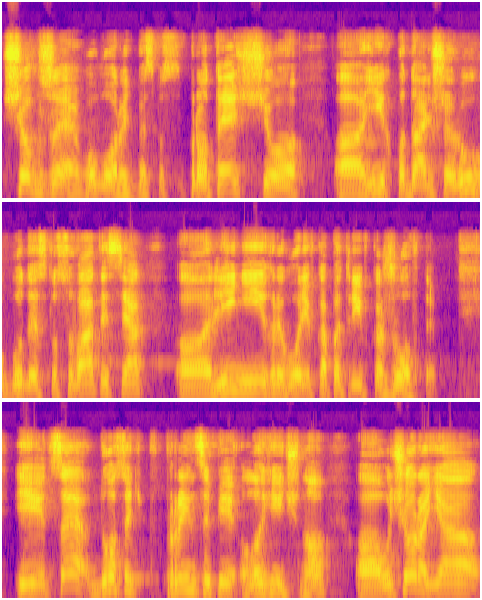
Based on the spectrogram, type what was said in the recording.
що вже говорить безпос... про те, що е, їх подальший рух буде стосуватися е, лінії Григорівка, Петрівка, Жовте. І це досить в принципі логічно. Е, учора я,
